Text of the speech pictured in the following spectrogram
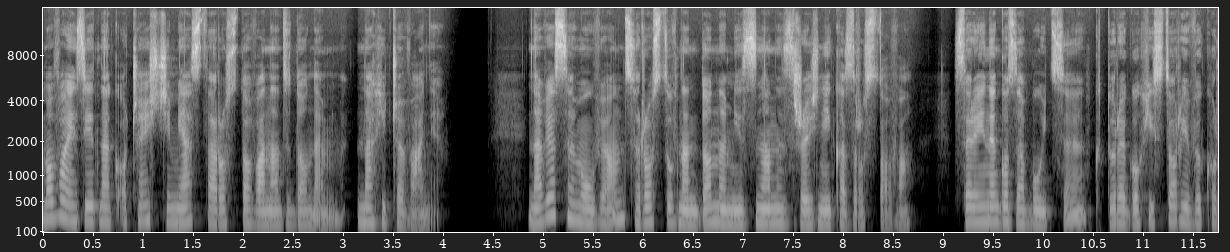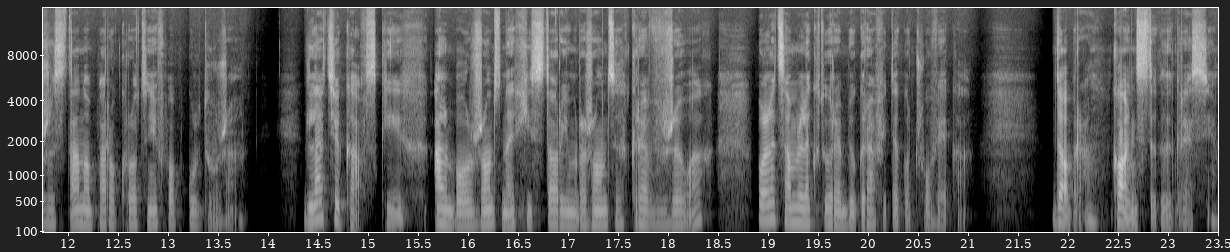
Mowa jest jednak o części miasta Rostowa nad Donem, Nachiczewanie. Nawiasem mówiąc, Rostów nad Donem jest znany z rzeźnika z Rostowa, seryjnego zabójcy, którego historię wykorzystano parokrotnie w popkulturze. Dla ciekawskich albo rządnych historii mrożących krew w żyłach polecam lekturę biografii tego człowieka. Dobra, koniec tych dygresji.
